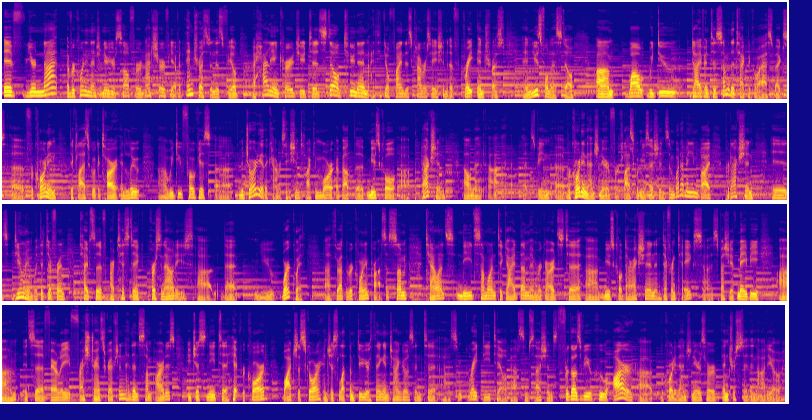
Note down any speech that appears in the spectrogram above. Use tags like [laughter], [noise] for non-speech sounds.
if you're not a recording engineer yourself or not sure if you have an interest in this field, I highly encourage you to still tune in. I think you'll find this conversation of great interest and usefulness still. Um, while we do dive into some of the technical aspects of recording the classical guitar and lute, uh, we do focus uh, the majority of the conversation talking more about the musical uh, production element uh, as being a recording engineer for classical musicians. And what I mean by production is dealing with the different types of artistic personalities uh, that you work with uh, throughout the recording process. Some talents need someone to guide them in regards to uh, musical direction and different takes, uh, especially if maybe um, it's a fairly fresh transcription. And then some artists, you just need to hit record, watch the score, and just let them do your thing. And John goes into uh, some great detail about some sessions. For those of you who are uh, recording engineers or interested in audio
